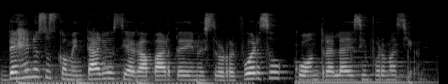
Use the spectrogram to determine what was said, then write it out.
Déjenos sus comentarios y haga parte de nuestro refuerzo contra la desinformación.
